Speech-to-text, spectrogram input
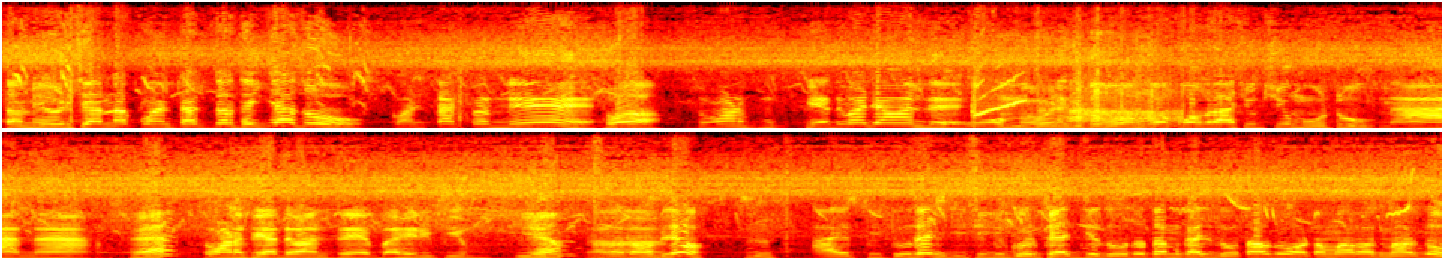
તમે ઉડીચાર ના કોન્ટ્રાક્ટર થઈ ગયા છો. કોન્ટ્રાક્ટર ને? તો સોણ ખેદવા જવાનું છે. ઓ મોડી કીધું ઓમ કો કોમ રાખ્યું શું મોટું? ના ના. હે? સોણ ફેદવાનું છે બહેરી પીમ એમ? હવે તો અભલ્યો હમ. આ પીટું છે ને જીસીબી ગોળ ફેંચ છે જો તો તમે ખાલી જોતા આવતો ઓટો મારો જ મારજો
